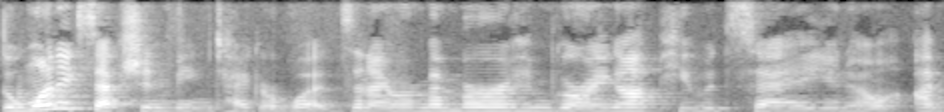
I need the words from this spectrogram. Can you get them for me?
The one exception being Tiger Woods, and I remember him growing up. He would say, "You know, I'm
